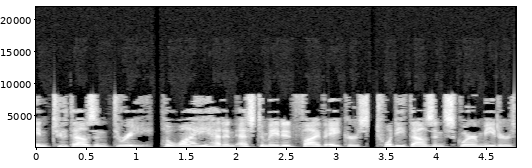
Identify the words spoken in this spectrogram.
In 2003, Hawaii had an estimated 5 acres square meters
